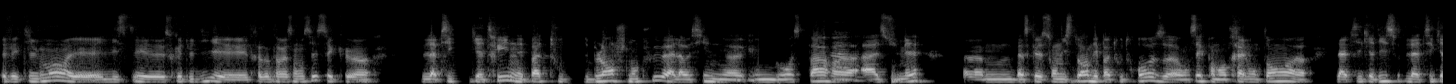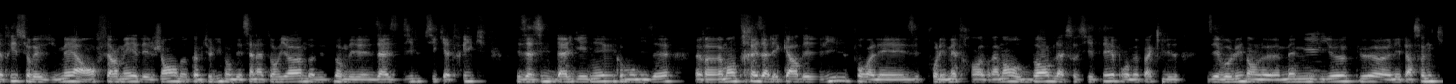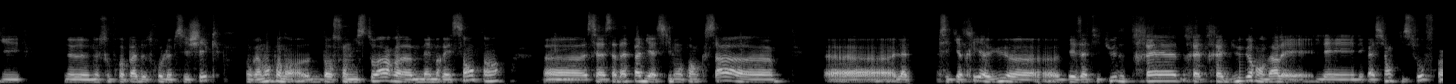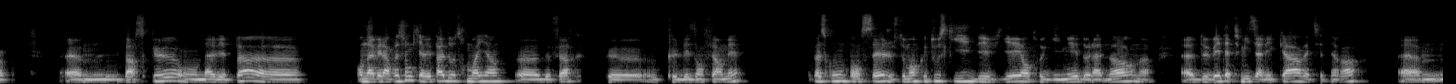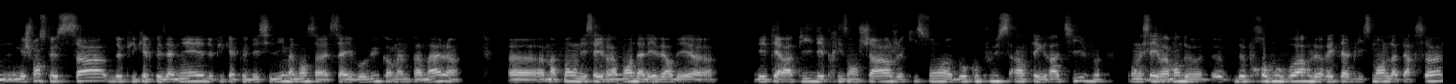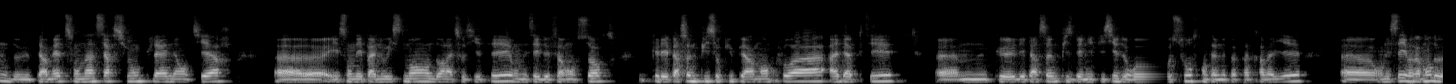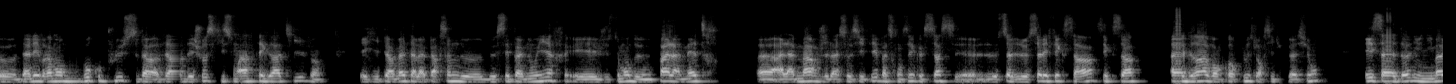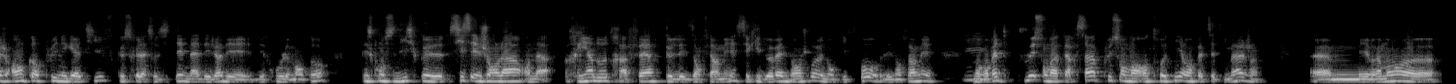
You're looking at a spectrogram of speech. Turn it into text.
Effectivement, et ce que tu dis est très intéressant aussi, c'est que la psychiatrie n'est pas toute blanche non plus, elle a aussi une, une grosse part euh, à assumer, euh, parce que son histoire n'est pas toute rose. On sait que pendant très longtemps, la psychiatrie, la psychiatrie se résumait à enfermer des gens, comme tu dis, dans des sanatoriums, dans des, dans des asiles psychiatriques, des asiles d'aliénés, comme on disait, vraiment très à l'écart des villes pour les, pour les mettre vraiment au bord de la société, pour ne pas qu'ils évoluent dans le même milieu que les personnes qui ne, souffrent pas de troubles psychiques. Donc vraiment, pendant, dans son histoire, même récente, hein, ça ne date pas d'il y a si longtemps que ça, la psychiatrie a eu des attitudes très, très, très dures envers les, les, patients qui souffrent parce qu'on n'avait pas on avait l'impression qu'il n'y avait pas d'autre moyen euh, de faire que, que, de les enfermer, parce qu'on pensait justement que tout ce qui déviait, entre guillemets, de la norme euh, devait être mis à l'écart, etc. Euh, mais je pense que ça, depuis quelques années, depuis quelques décennies, maintenant, ça, évolue quand même pas mal. maintenant, on essaye vraiment d'aller vers des, des, thérapies, des prises en charge qui sont beaucoup plus intégratives. On essaye vraiment de, de promouvoir le rétablissement de la personne, de lui permettre son insertion pleine et entière euh, et son épanouissement dans la société. On essaye de faire en sorte que les personnes puissent occuper un emploi adapté, euh, que les personnes puissent bénéficier de ressources quand elles ne peuvent pas travailler. Euh, on essaye vraiment d'aller vraiment beaucoup plus vers, des choses qui sont intégratives et qui permettent à la personne de, s'épanouir et justement de ne pas la mettre à la marge de la société parce qu'on sait que ça, le seul, le seul effet que ça a, c'est que ça aggrave encore plus leur situation et ça donne une image encore plus négative que ce que la société n'a déjà des, des troubles mentaux puisqu'on se dit que si ces gens-là, on n'a rien d'autre à faire que de les enfermer, c'est qu'ils doivent être dangereux, donc il faut les enfermer. Mm. Donc en fait, plus on va faire ça, plus on va entretenir en fait cette image. Euh, mais vraiment, euh,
